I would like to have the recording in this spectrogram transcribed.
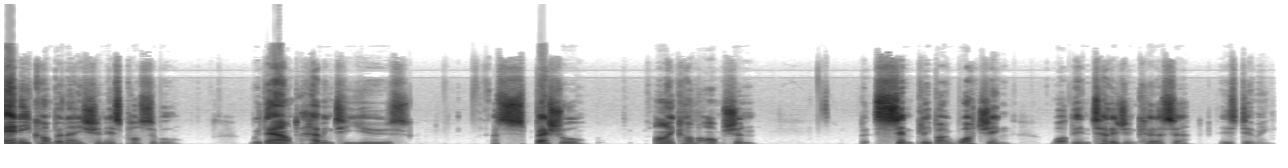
Any combination is possible without having to use a special icon option but simply by watching what the intelligent cursor is doing.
